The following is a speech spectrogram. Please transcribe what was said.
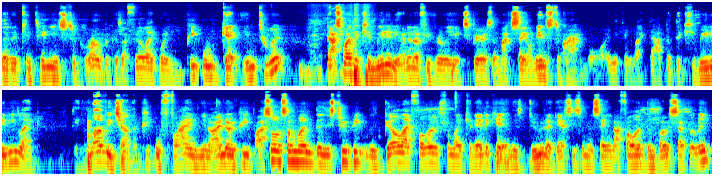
that it continues to grow because I feel like when people get into it, that's why the community. I don't know if you've really experienced it much, say on Instagram or anything like that, but the community, like they love each other. People find, you know, I know people. I saw someone. There's two people. This girl I followed from like Connecticut, and this dude. I guess he's in the same. I followed them both separately.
